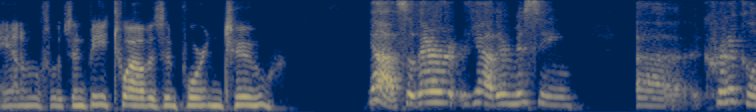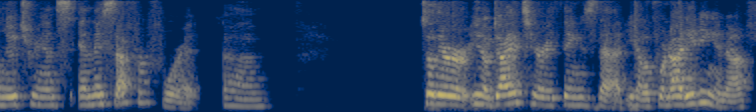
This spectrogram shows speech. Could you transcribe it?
Animal foods and B12 is important too. Yeah, so they're yeah they're missing uh, critical nutrients and they suffer for it. Um, so there are you know dietary things that you know if we're not eating enough,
